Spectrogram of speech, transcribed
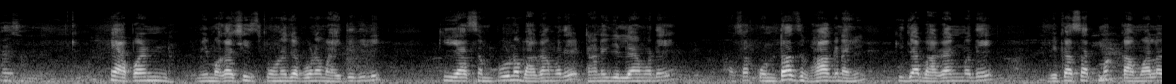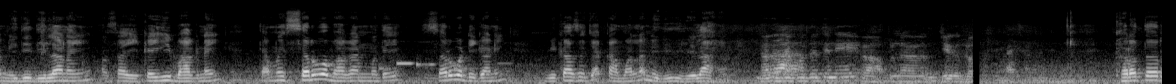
काय सांगाल हे आपण मी मगाशीच पूर्णच्या पूर्ण माहिती दिली की या संपूर्ण भागामध्ये ठाणे जिल्ह्यामध्ये असा कोणताच भाग नाही की ज्या भागांमध्ये विकासात्मक कामाला निधी दिला नाही असा एकही भाग नाही. त्यामुळे सर्व भागांमध्ये सर्व ठिकाणी विकासाच्या कामाला निधी दिलेला आहे. खरं तर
